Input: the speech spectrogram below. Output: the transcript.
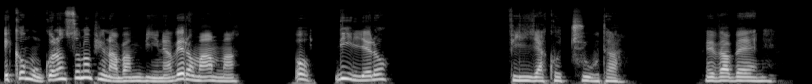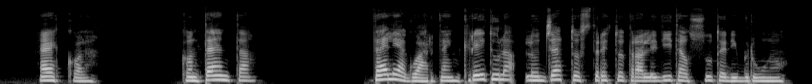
E comunque non sono più una bambina, vero mamma? Oh, diglielo. Figlia cocciuta. E va bene. Eccola. Contenta? Velia guarda incredula l'oggetto stretto tra le dita ossute di Bruno.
